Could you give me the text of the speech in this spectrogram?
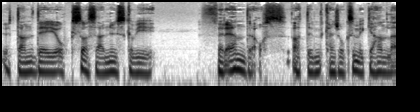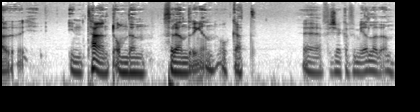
utan det är ju också så här, nu ska vi förändra oss. Att det kanske också mycket handlar internt om den förändringen och att eh, försöka förmedla den.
